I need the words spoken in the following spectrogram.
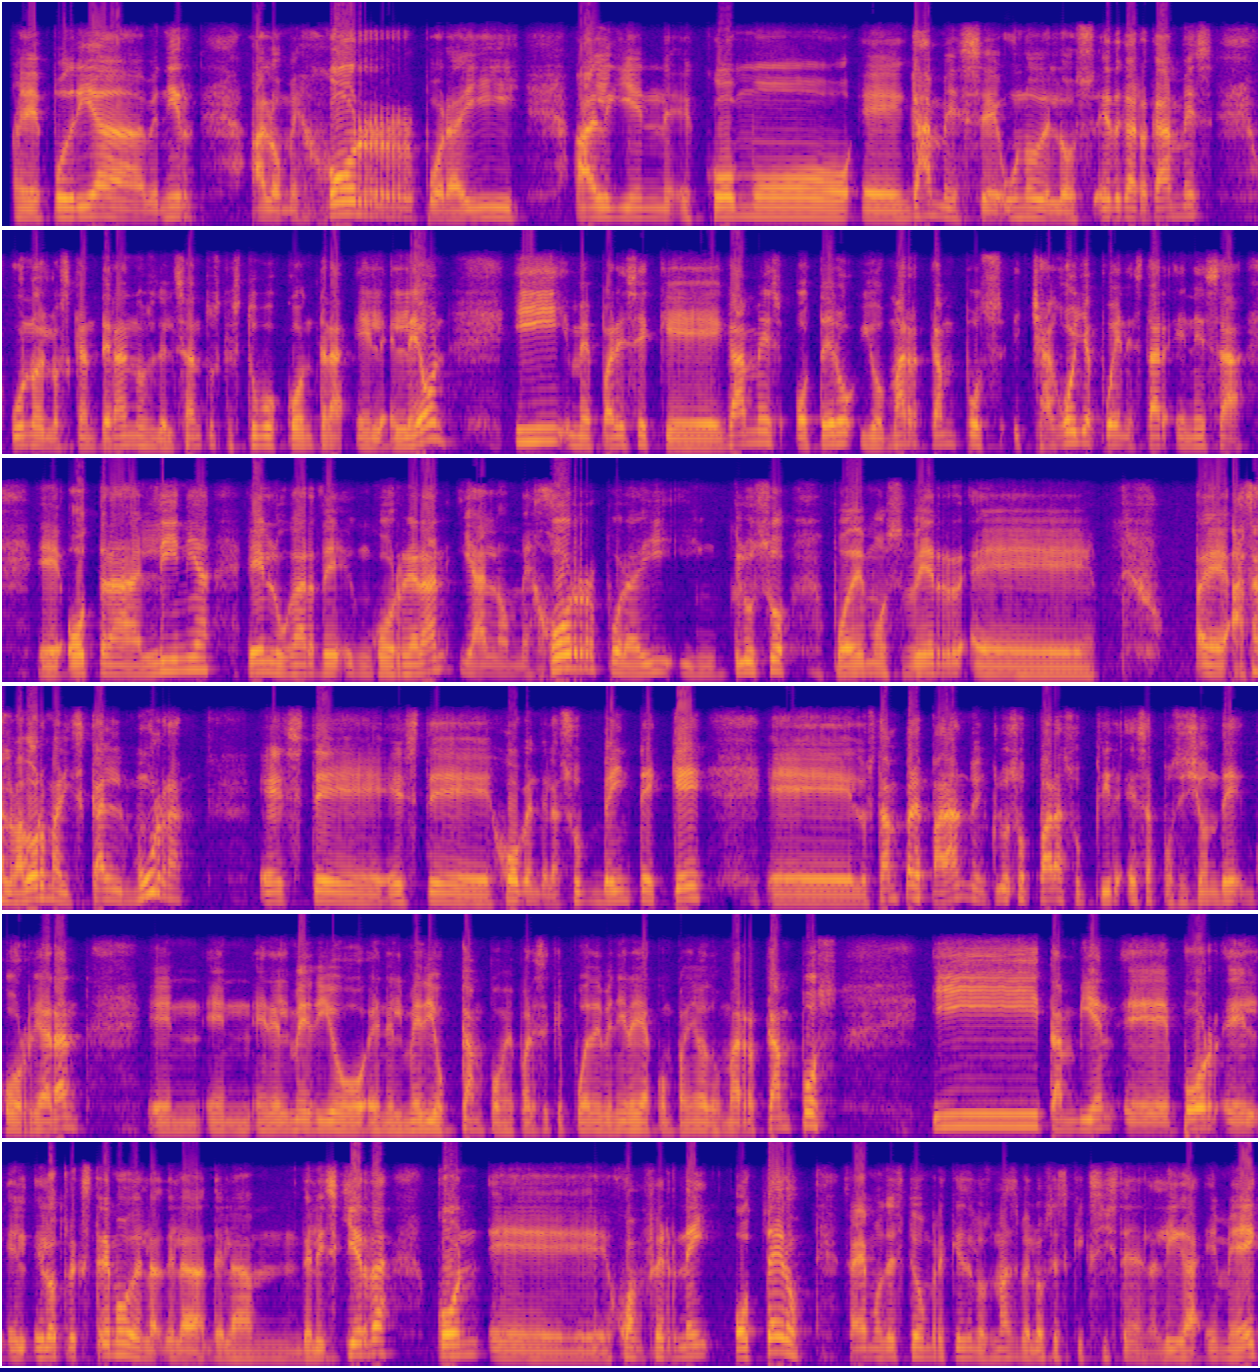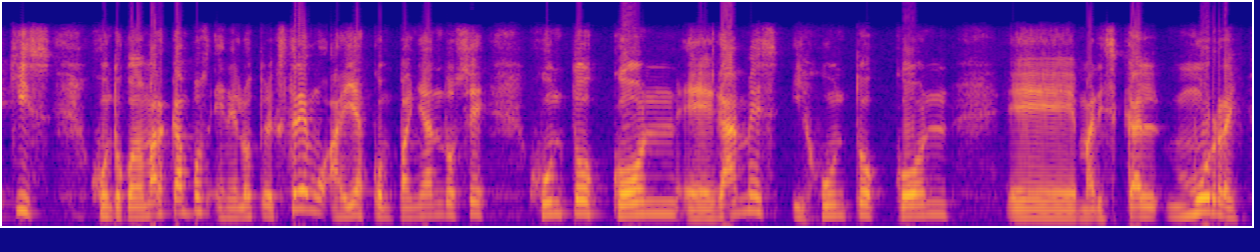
eh, podría venir a lo mejor por ahí alguien eh, como eh, Gámez, uno de los Edgar Gámez, uno de los canteranos del Santos que estuvo contra el León. Y me parece que Gámez, Otero y Omar Campos Chagoya pueden estar en esa otra línea en lugar de Gorrearán. Y a lo mejor por ahí incluso podemos ver a Salvador Mariscal Murra este, este joven de la sub-20 que eh, lo están preparando incluso para suplir esa posición de Gorriarán en, en, el medio, en el medio campo. Me parece que puede venir ahí acompañado de Omar Campos y también eh, por el, otro extremo de la, de la, de la, de la izquierda con eh, Juan Ferney Otero. Sabemos de este hombre que es de los más veloces que existen en la Liga MX, junto con Omar Campos en el otro extremo, ahí acompañándose junto con eh, Gámez y junto con Mariscal Murray,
